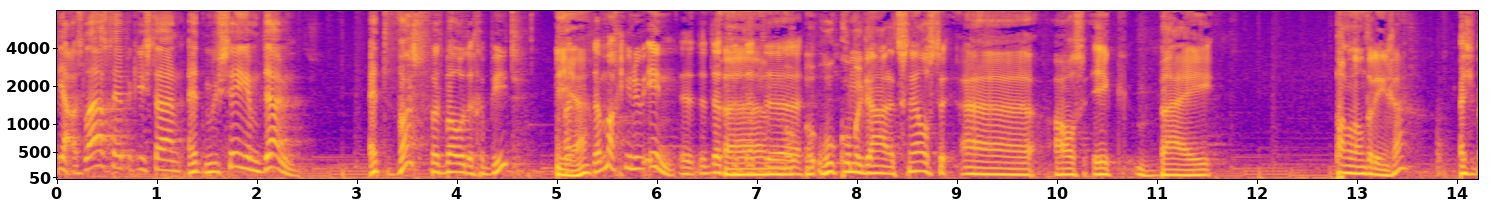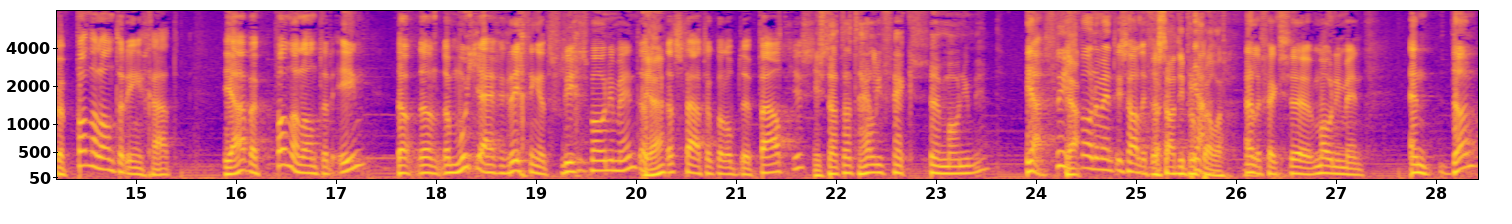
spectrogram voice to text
ja, als laatste heb ik hier staan het Museum Duin. Het was verboden gebied. Ja. Daar mag je nu in. Dat, dat, uh, hoe kom ik daar het snelste uh, als ik bij Pannenland erin ga? Als je bij Pannenland erin gaat. Ja, bij Pannenland erin. Dan, dan, dan moet je eigenlijk richting het Vliegensmonument. Dat, ja? dat staat ook wel op de paaltjes. Is dat dat Halifax-monument? Ja, het Vliegensmonument is Halifax. Daar staat die propeller. Halifax-monument. en dan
